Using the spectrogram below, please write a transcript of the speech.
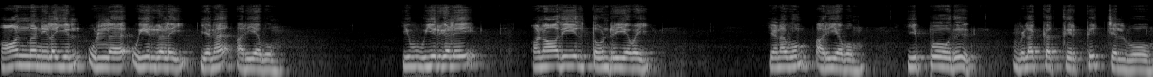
ஆன்ம நிலையில் உள்ள உயிர்களை என அறியவும். இவ்வுயிர்களே அனாதியில் தோன்றியவை எனவும் அறியவும். இப்போது விளக்கத்திற்கு செல்வோம்.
